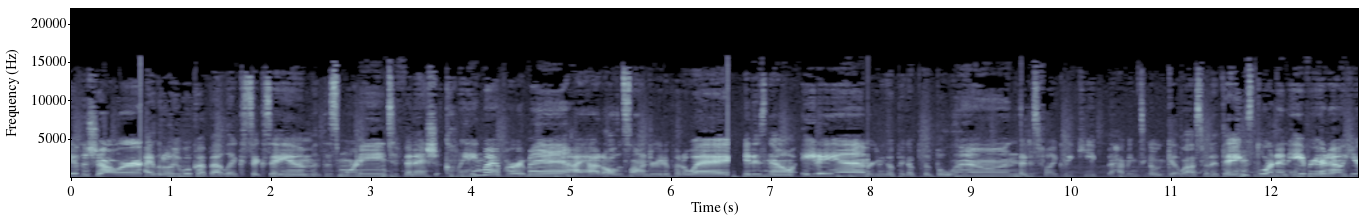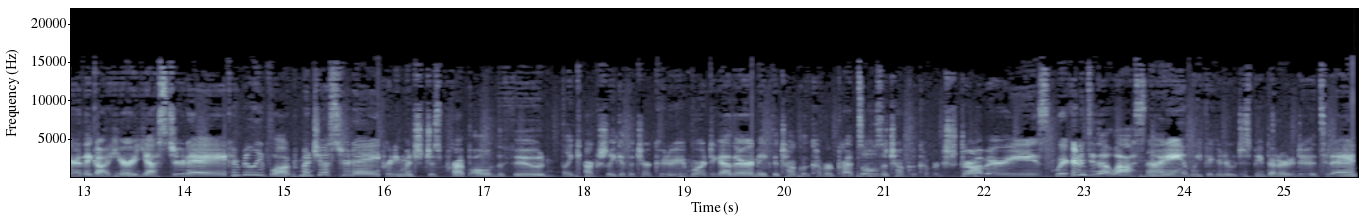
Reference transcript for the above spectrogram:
Day of the shower. I literally woke up at like 6 a.m. this morning to finish cleaning my apartment. I had all this laundry to put away. It is now 8 a.m. We're gonna go pick up the balloons. I just feel like we keep having to go get last minute things. Lauren and Avery are now here. They got here yesterday. I really vlogged much yesterday. Pretty much just prep all of the food, like actually get the charcuterie board together, make the chocolate covered pretzels, the chocolate covered strawberries. We are gonna do that last night. We figured it would just be better to do it today.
